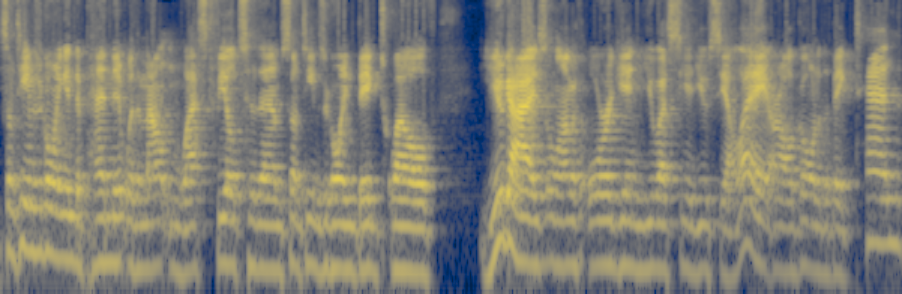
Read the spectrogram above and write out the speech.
Some teams are going independent with a Mountain West feel to them, some teams are going Big 12. You guys, along with Oregon, USC, and UCLA, are all going to the Big 10.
